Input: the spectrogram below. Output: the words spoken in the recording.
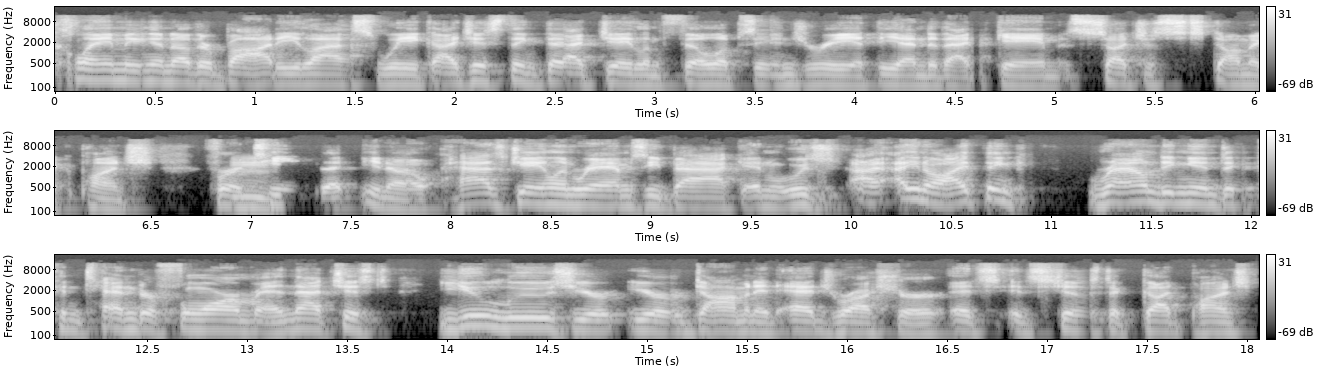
claiming another body last week. I just think that Jaelan Phillips injury at the end of that game is such a stomach punch for a mm. team that, you know, has Jalen Ramsey back and which I, you know, I think rounding into contender form and that just you lose your your dominant edge rusher. It's it's just a gut punch.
